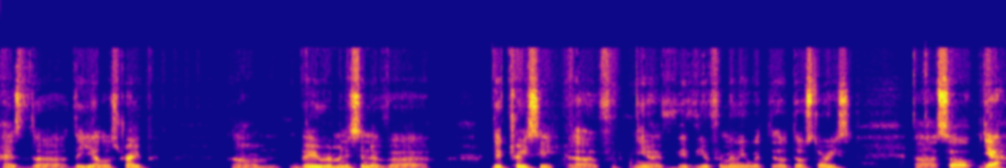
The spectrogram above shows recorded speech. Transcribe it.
has the the yellow stripe, um, very reminiscent of uh, Dick Tracy. Uh, you know, if, if you're familiar with the, those stories. Uh, so yeah,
